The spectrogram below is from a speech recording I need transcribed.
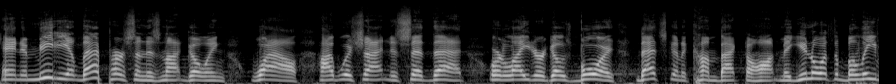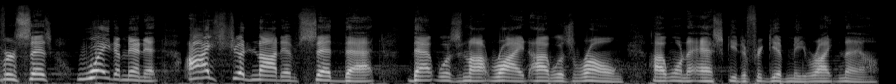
and immediately that person is not going, Wow, I wish I hadn't said that. Or later goes, Boy, that's going to come back to haunt me. You know what the believer says? Wait a minute, I should not have said that. That was not right. I was wrong. I want to ask you to forgive me right now.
